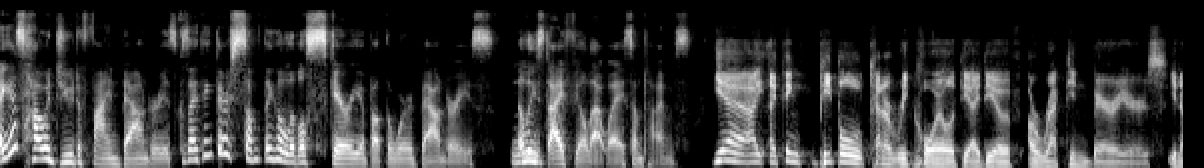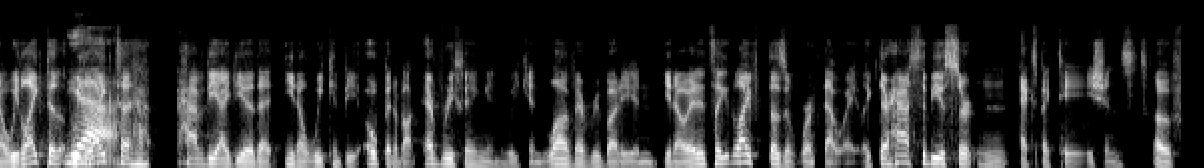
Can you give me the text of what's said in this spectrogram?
I guess how would you define boundaries? Because I think there's something a little scary about the word boundaries. At Mm. least I feel that way sometimes. Yeah, I, I think people kind of recoil at the idea of erecting barriers. You know, we like to we Yeah. like to ha- have the idea that you know we can be open about everything and we can love everybody, and you know, it's like life doesn't work that way. Like there has to be a certain expectations of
